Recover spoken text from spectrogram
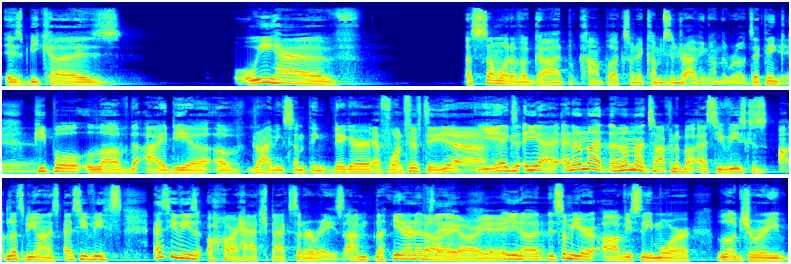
is because we have a somewhat of a god complex when it comes to driving on the roads. I think people love the idea of driving something bigger. F one fifty. Yeah. Yeah, ex- yeah, and I'm not, and I'm not talking about SUVs because uh, let's be honest, SUVs, SUVs are hatchbacks that are raised. I'm, you know what I'm No, saying? they are, yeah, yeah, you know, some of your obviously more luxury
